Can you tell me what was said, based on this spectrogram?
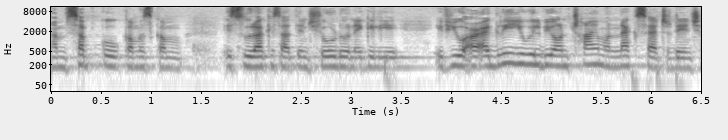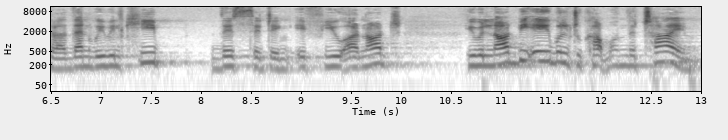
ہم سب کو کم از کم اس سورہ کے ساتھ انشورڈ ہونے کے لیے if you are agree you will be on time on next Saturday ان شاء اللہ then we will keep this sitting. If you are not, you will not be able to come on the time,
